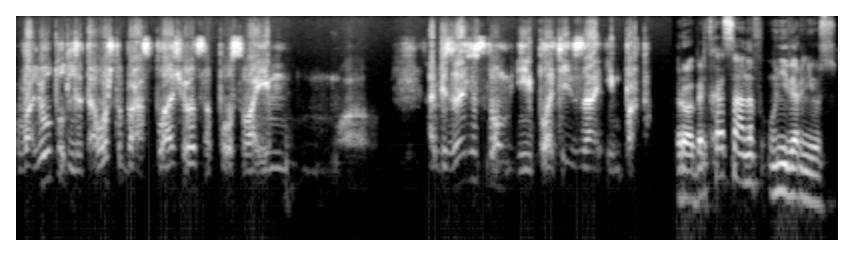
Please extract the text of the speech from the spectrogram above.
валюту для того, чтобы расплачиваться по своим обязательствам и платить за импорт. Роберт Хасанов, Univer News.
